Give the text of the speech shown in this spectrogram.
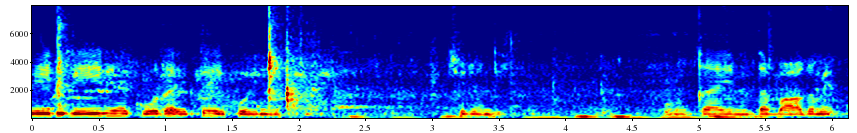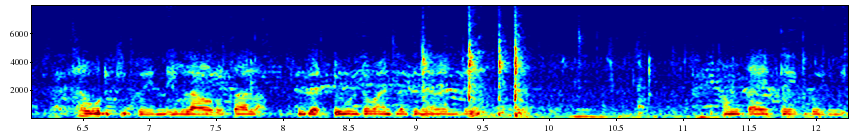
వేడి వేడి కూర అయితే అయిపోయింది. చూడండి. వంకాయ ఎంత బాగా మెత్త ఉడికిపోయింది. ఇలా ఉడకాల. గట్టిగా ఉంటే వంటలో తినాలండి తినారండి. వంకాయ అయితే అయిపోయింది.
